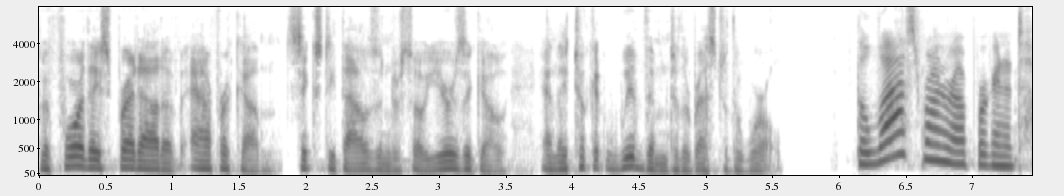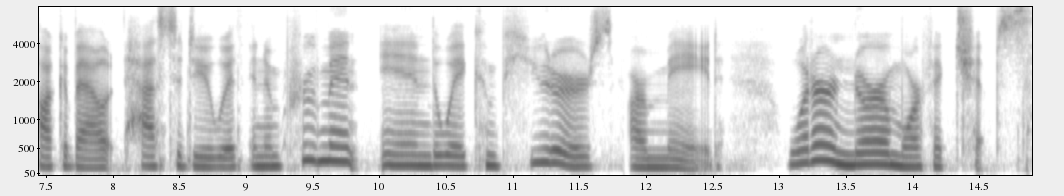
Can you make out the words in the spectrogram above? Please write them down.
before they spread out of Africa 60,000 or so years ago, and they took it with them to the rest of the world. The last runner up we're going to talk about has to do with an improvement in the way computers are made. What are neuromorphic chips?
